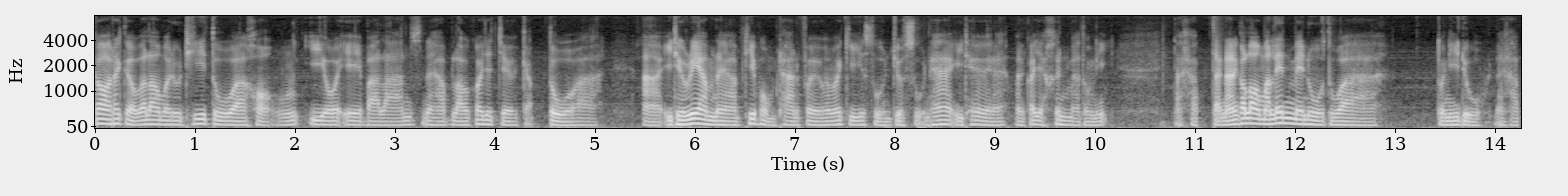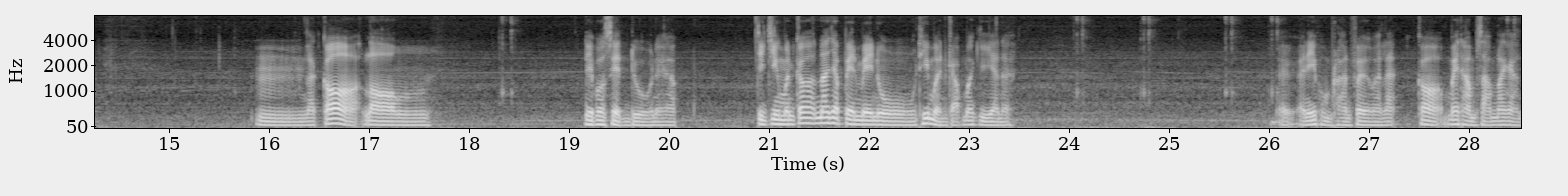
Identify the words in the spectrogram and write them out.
ก็ถ้าเกิดว่าเรามาดูที่ตัวของ EOA balance นะครับ เราก็จะเจอกับตัวอ่า Ethereum นะครับ ที่ผม transfer มาเมื่อกี้ 0.05 Ether นะ มันก็จะขึ้นมาตรงนี้นะครับ จากนั้นก็ลองมาเล่นเมนูตัวตัวนี้ดูนะครับ อืม แล้วก็ลอง deposit ดูนะครับ จริง ๆ มันก็น่าจะเป็นเมนูที่เหมือนกับเมื่อกี้นะ เอออันนี้ผม transfer มาแล้ว ก็ไม่ทำซ้ำแล้วกัน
